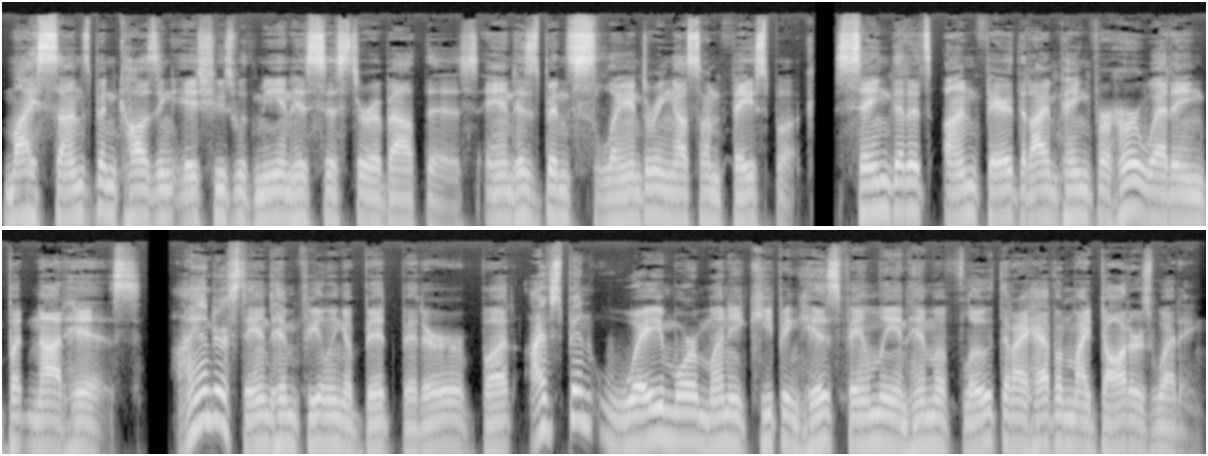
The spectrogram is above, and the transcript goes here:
My son's been causing issues with me and his sister about this and has been slandering us on Facebook, saying that it's unfair that I'm paying for her wedding but not his. I understand him feeling a bit bitter, but I've spent way more money keeping his family and him afloat than I have on my daughter's wedding.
